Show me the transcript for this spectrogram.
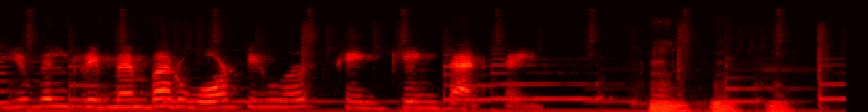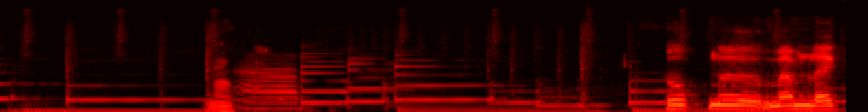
you will remember what you were thinking that time. Mhm. Uh, So, uh, ma'am, like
